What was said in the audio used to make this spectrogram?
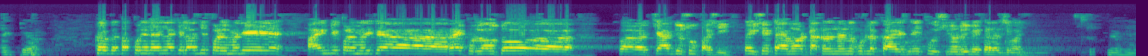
अच्छा. कलकत्ता पुणे लाईनला केला दिपाळीमध्ये ऐन दिपाळीमध्ये त्या रायपूरला होतो अं, अं, चार दिवस उपाशी. पैसे टायमावर टाकलं नाही कुठलं काहीच नाही नव्हती बेकार झाली माझी. हम्म, हम्म.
